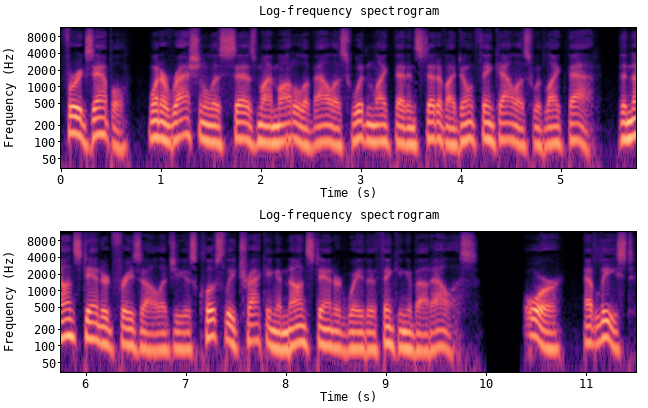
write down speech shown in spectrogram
For example, when a rationalist says my model of Alice wouldn't like that instead of I don't think Alice would like that, the non standard phraseology is closely tracking a non standard way they're thinking about Alice. Or, at least,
